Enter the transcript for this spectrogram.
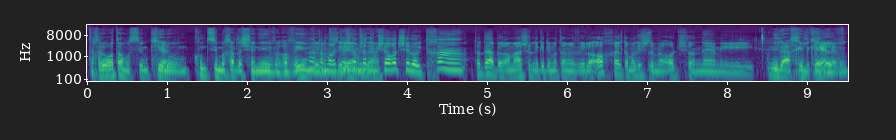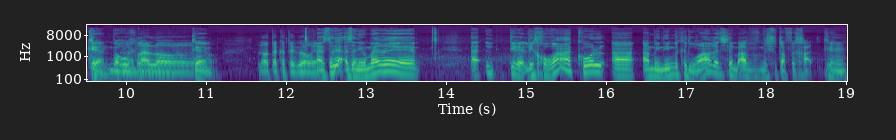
אתה יכול לראות אותם עושים כאילו קונצים אחד לשני ורבים כן. אתה ומתחילים. מרגיש גם שהתקשורת שלו איתך, אתה יודע, ברמה של נגיד אם אתה מביא לו אוכל, אתה מרגיש שזה מאוד שונה מלהאכיל כלב, מכלב, כן, ברור. בכלל. לא... כן. לא אותה קטגוריה. אז אתה יודע, אז אני אומר, אה, אה, תראה, לכאורה כל המינים בכדור הארץ יש להם אב משותף אחד, כן?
